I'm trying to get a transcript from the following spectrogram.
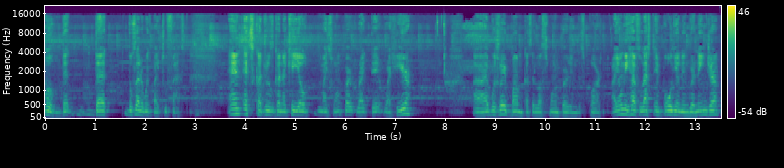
Oh, that that those letters went by too fast. And Excadrill is gonna KO my Swampert right there, right here. Uh, I was very bummed because I lost Swampert in this part. I only have left Empoleon and Greninja.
